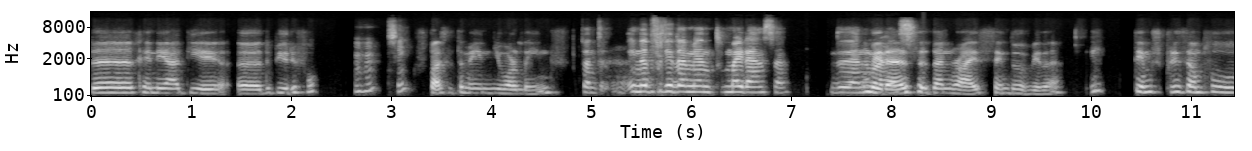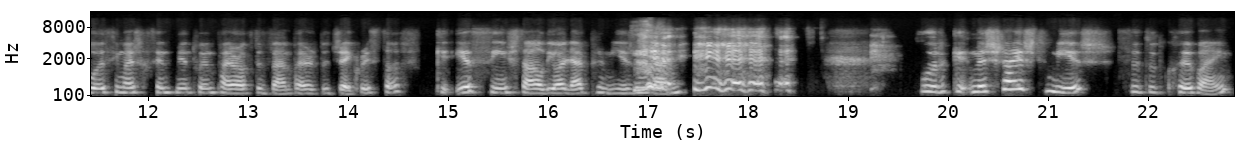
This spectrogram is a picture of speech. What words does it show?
da René Adier, uh, The Beautiful. Uhum, sim. Passa também em New Orleans. Portanto, inadvertidamente uma herança de Anne uma Rice. herança de Anne Rice, sem dúvida. E temos, por exemplo, assim mais recentemente o Empire of the Vampire de Jay Christoph, que esse sim está ali a olhar para mim a julgar-me. porque, mas será este mês, se tudo correr bem,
